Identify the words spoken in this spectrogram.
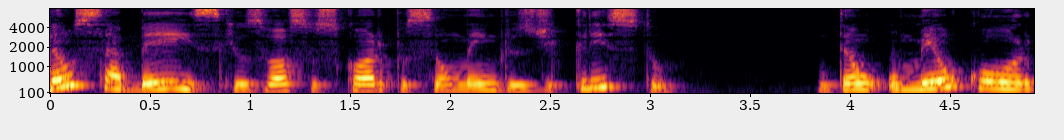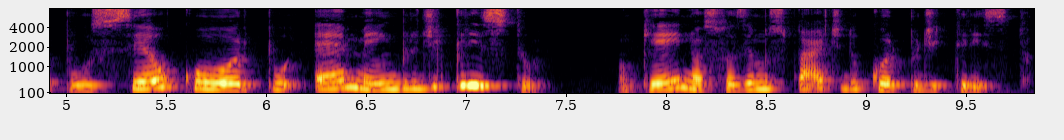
Não sabeis que os vossos corpos são membros de Cristo? Então, o meu corpo, o seu corpo é membro de Cristo, ok? Nós fazemos parte do corpo de Cristo.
